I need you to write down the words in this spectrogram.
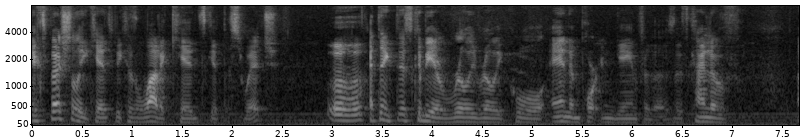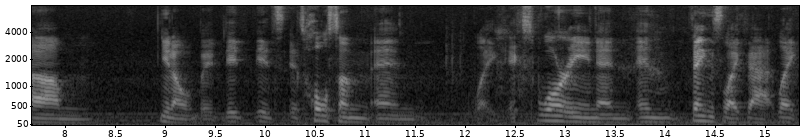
especially kids because a lot of kids get the Switch. Uh-huh. I think this could be a really, really cool and important game for those. It's kind of, um, you know, it, it, it's it's wholesome and like exploring and and things like that. Like,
